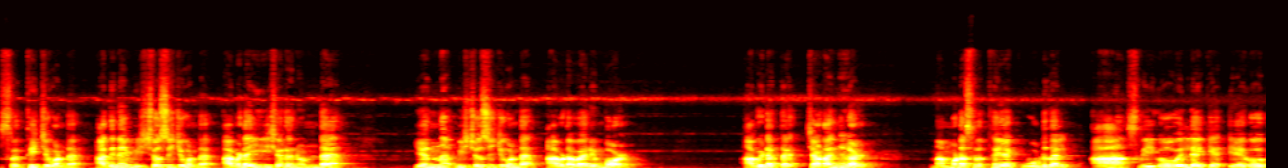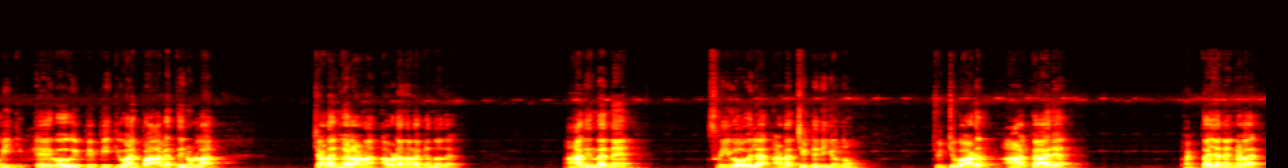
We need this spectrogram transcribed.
ശ്രദ്ധിച്ചുകൊണ്ട് അതിനെ വിശ്വസിച്ചുകൊണ്ട് അവിടെ ഈശ്വരനുണ്ട് എന്ന് വിശ്വസിച്ചുകൊണ്ട് അവിടെ വരുമ്പോൾ അവിടുത്തെ ചടങ്ങുകൾ നമ്മുടെ ശ്രദ്ധയെ കൂടുതൽ ആ ശ്രീകോവിലേക്ക് ഏകോപി ഏകോപിപ്പിക്കുവാൻ പാകത്തിനുള്ള ചടങ്ങുകളാണ് അവിടെ നടക്കുന്നത്. ആദ്യം തന്നെ ശ്രീകോവിൽ അടച്ചിട്ടിരിക്കുന്നു. ചുറ്റുപാടും ആൾക്കാർ ഭക്തജനങ്ങളെ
